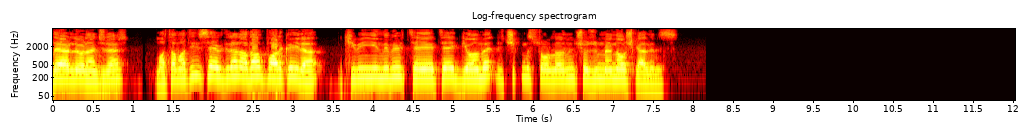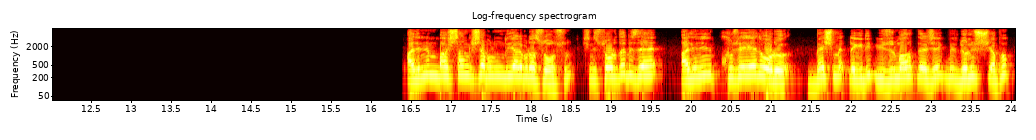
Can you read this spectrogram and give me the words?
değerli öğrenciler. Matematiği sevdiren adam farkıyla 2021 TYT geometri çıkmış sorularının çözümlerine hoş geldiniz. Ali'nin başlangıçta bulunduğu yer burası olsun. Şimdi soruda bize Ali'nin kuzeye doğru 5 metre gidip 126 derecelik bir dönüş yapıp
